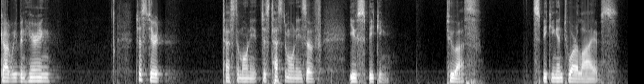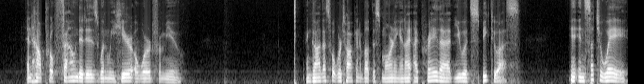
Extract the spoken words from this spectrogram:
God, we've been hearing just your testimony, just testimonies of you speaking to us, speaking into our lives, and how profound it is when we hear a word from you. And God, that's what we're talking about this morning. And I, I pray that you would speak to us in, in such a way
